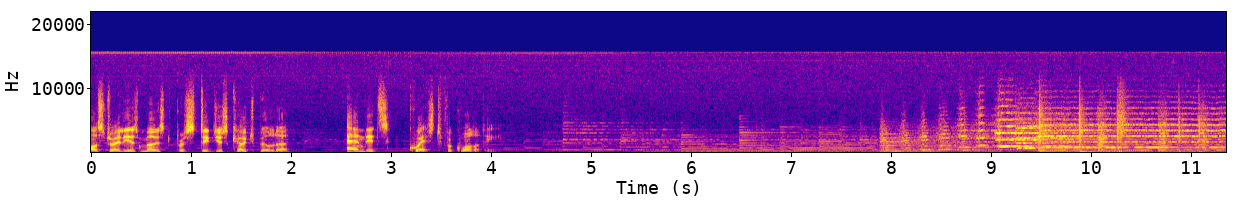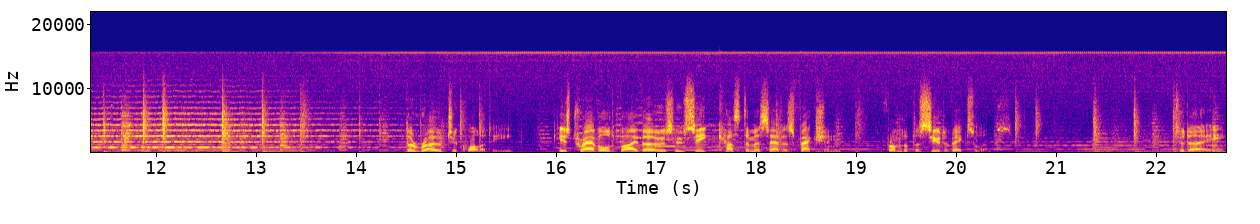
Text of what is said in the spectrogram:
Australia's most prestigious coach builder and its quest for quality. The road to quality is travelled by those who seek customer satisfaction from the pursuit of excellence. Today,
